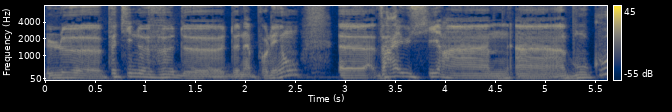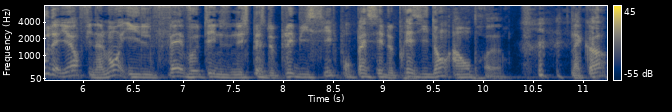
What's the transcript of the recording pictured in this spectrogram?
le petit neveu de, de Napoléon euh, va réussir un, un, bon coup d'ailleurs finalement il fait voter une, une espèce de plébiscite pour passer de président à empereur D'accord.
